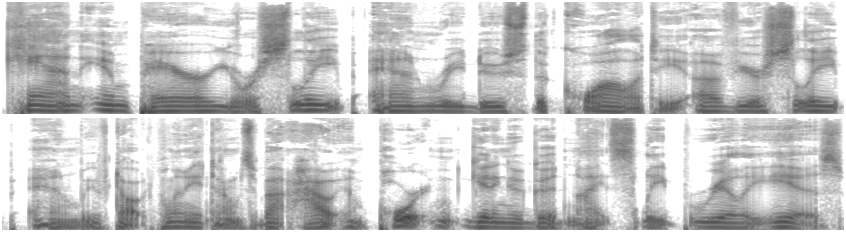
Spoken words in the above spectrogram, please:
can impair your sleep and reduce the quality of your sleep. And we've talked plenty of times about how important getting a good night's sleep really is.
